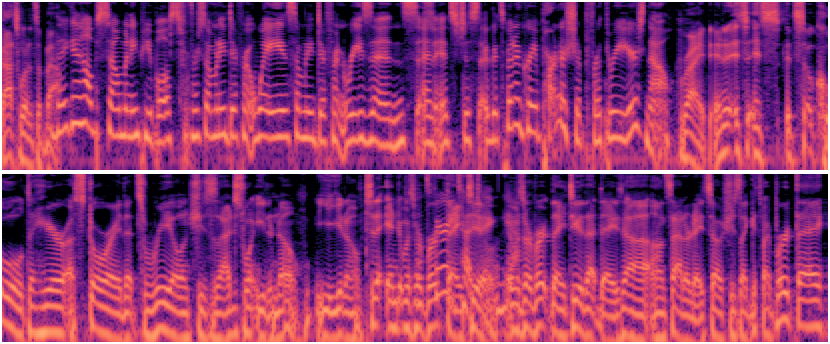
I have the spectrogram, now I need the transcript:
that's what it's about. They can help so many people for so many different ways, so many different reasons, and it's just it's been a great partnership for three years now. Right, and it's it's it's so cool to hear a story that's real. And she says, "I just want you to know, you you know, today." And it was her It's birthday too. touching, It was her birthday too that day uh, on Saturday. So she's like, "It's my birthday,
